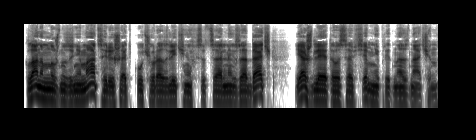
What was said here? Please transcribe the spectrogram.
Кланом нужно заниматься, решать кучу различных социальных задач — я ж для этого совсем не предназначен.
